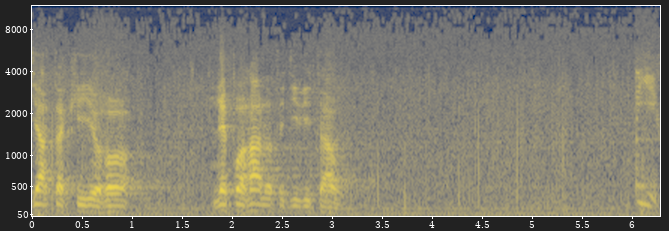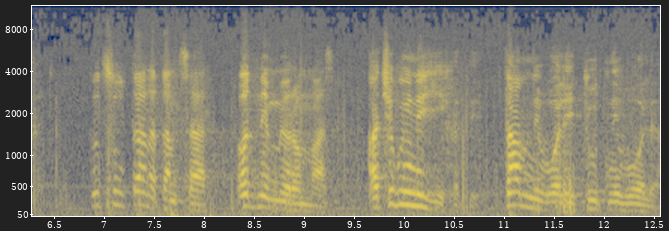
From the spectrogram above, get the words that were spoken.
я таки його непогано тоді вітав. Поїхати. Тут султан, а там цар. Одним миром мазати. А чому й не їхати? Там неволя і тут неволя.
